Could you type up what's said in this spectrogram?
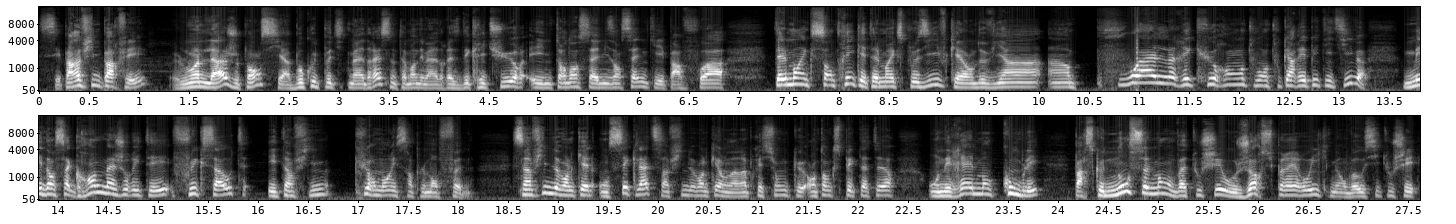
C'est pas un film parfait, loin de là, je pense. Il y a beaucoup de petites maladresses, notamment des maladresses d'écriture et une tendance à la mise en scène qui est parfois tellement excentrique et tellement explosive qu'elle en devient un poil récurrente ou en tout cas répétitive. Mais dans sa grande majorité, Freaks Out est un film purement et simplement fun. C'est un film devant lequel on s'éclate, c'est un film devant lequel on a l'impression qu'en tant que spectateur, on est réellement comblé parce que non seulement on va toucher au genre super-héroïque, mais on va aussi toucher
